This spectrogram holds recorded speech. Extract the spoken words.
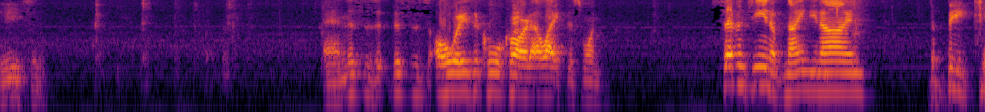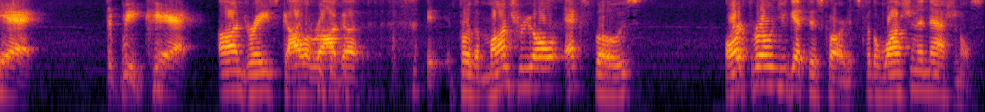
Decent. And this is this is always a cool card. I like this one. 17 of 99. The big cat. The big cat. Andres Galarraga. For the Montreal Expos. Arthrone, you get this card. It's for the Washington Nationals.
